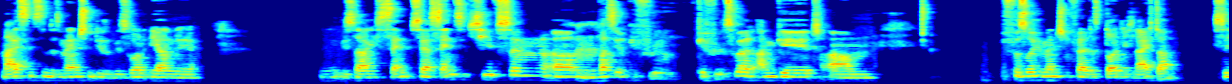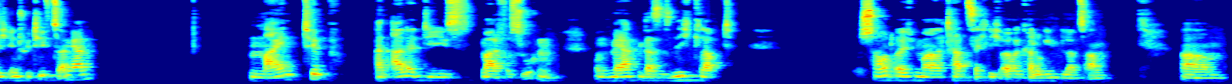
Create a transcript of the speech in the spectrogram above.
Meistens sind es Menschen, die sowieso eher eine, wie sage ich, sen sehr sensitiv sind, ähm, Mhm. was ihre Gefühl, Gefühlswelt angeht. Ähm, für solche Menschen fällt es deutlich leichter, sich intuitiv zu ernähren. Mein Tipp an alle, die es mal versuchen und merken, dass es nicht klappt, schaut euch mal tatsächlich eure Kalorienbilanz an. Ähm,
